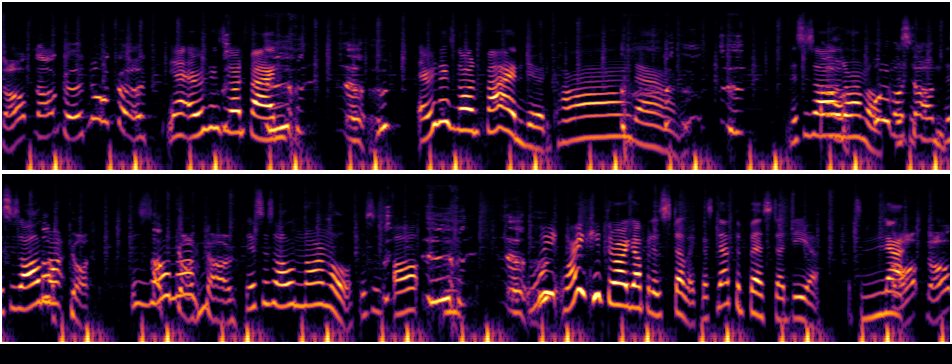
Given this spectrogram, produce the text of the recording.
no, not good, not good. Yeah, everything's going fine. Everything's going fine, dude. Calm down. This is all Oh, normal. what have I this, is, done? this is all Oh, normal. God. This is Oh, all God, normal. no. This is all normal. This is all. Why, why do you keep throwing up in his stomach? That's not the best idea. It's not. No, no,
